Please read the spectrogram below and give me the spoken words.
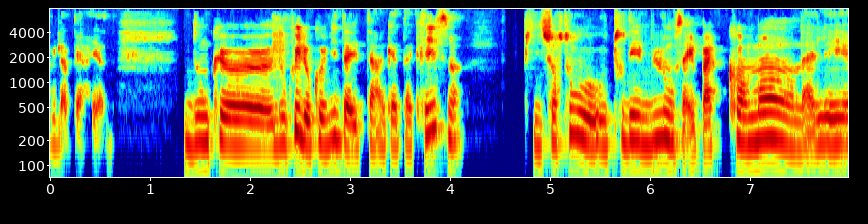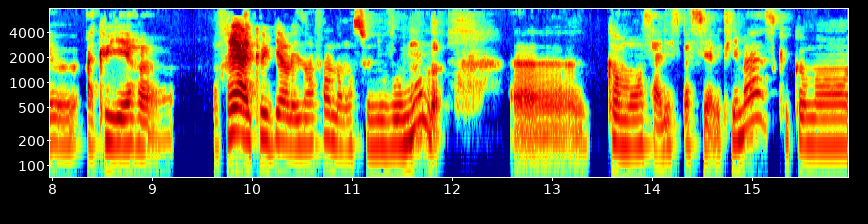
vu la période. Donc euh, donc oui, le Covid a été un cataclysme. Puis surtout au tout début, on savait pas comment on allait euh, accueillir, réaccueillir les enfants dans ce nouveau monde. Comment ça allait se passer avec les masques, comment,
